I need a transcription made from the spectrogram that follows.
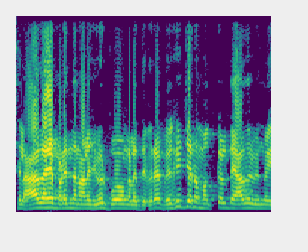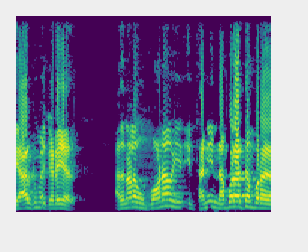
சில ஆதாயம் அடைந்த நாலஞ்சு பேர் போவாங்களே தவிர வெகுஜன மக்கள்கிட்ட ஆதரவு இவங்க யாருக்குமே கிடையாது. அதனால அவங்க போனால் தனி நபராத்தான் போறாரு.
